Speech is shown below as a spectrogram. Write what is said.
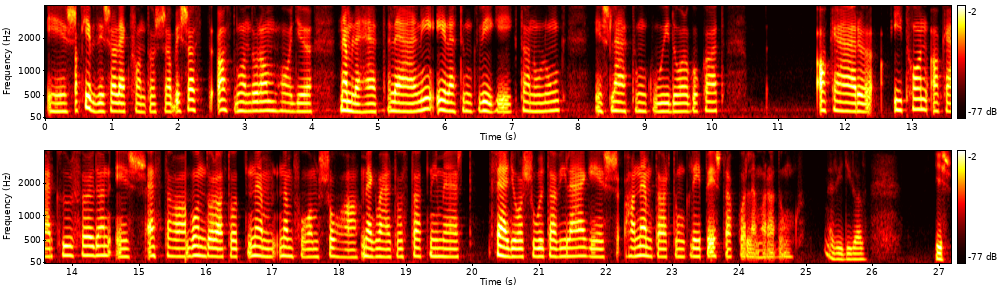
és a képzés a legfontosabb, és azt, azt gondolom, hogy nem lehet leállni, életünk végéig tanulunk, és látunk új dolgokat, akár itthon, akár külföldön, és ezt a gondolatot nem, nem fogom soha megváltoztatni, mert felgyorsult a világ, és ha nem tartunk lépést, akkor lemaradunk. Ez így igaz. És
